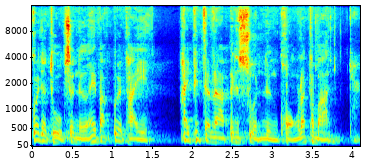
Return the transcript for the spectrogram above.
ก็จะถูกเสนอให้พักเพื่อไทย ให้พิจารณาเป็นส่วนหนึ่งของรัฐบาลค่ะ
